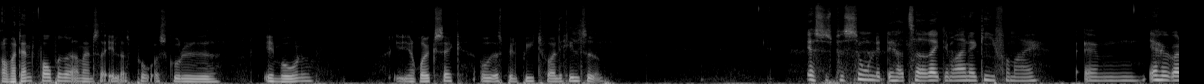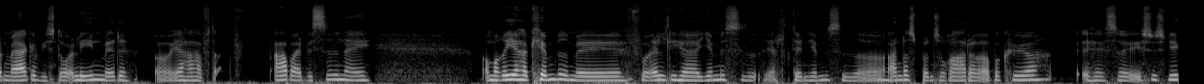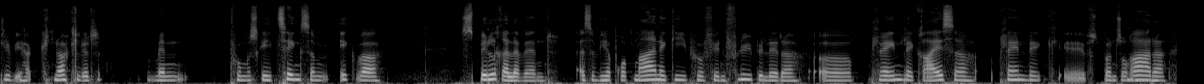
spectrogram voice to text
Og hvordan forbereder man sig ellers på at skulle en måned i en rygsæk og ud og spille beachvolley hele tiden? Jeg synes personligt, det har taget rigtig meget energi for mig. Øhm, jeg kan godt mærke, at vi står alene med det, og jeg har haft arbejde ved siden af. Og Maria har kæmpet med at få alle de her hjemmeside, ja, den hjemmeside og mm. andre sponsorater op at køre. Øh, så jeg synes virkelig, vi har knoklet, men på måske ting, som ikke var spilrelevant. Altså vi har brugt meget energi på at finde flybilletter og planlægge rejser, planlægge øh, sponsorater. Mm.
